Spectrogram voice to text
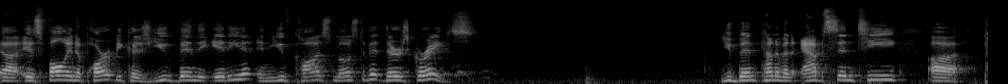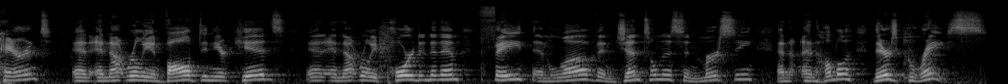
uh, is falling apart because you've been the idiot and you've caused most of it, there's grace. You've been kind of an absentee uh, parent and, and not really involved in your kids and, and not really poured into them faith and love and gentleness and mercy and, and humbleness. There's grace.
